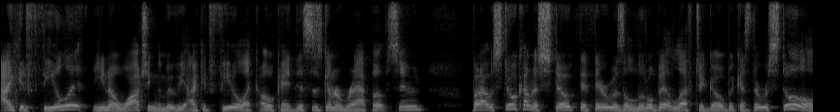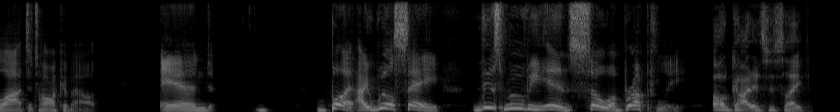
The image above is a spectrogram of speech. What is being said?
I could feel it. You know, watching the movie, I could feel like, okay, this is gonna wrap up soon. But I was still kind of stoked that there was a little bit left to go because there was still a lot to talk about. And, but I will say, this movie ends so abruptly. oh god, it's just like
